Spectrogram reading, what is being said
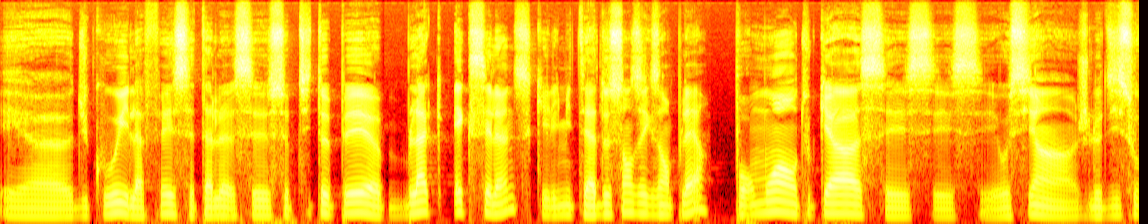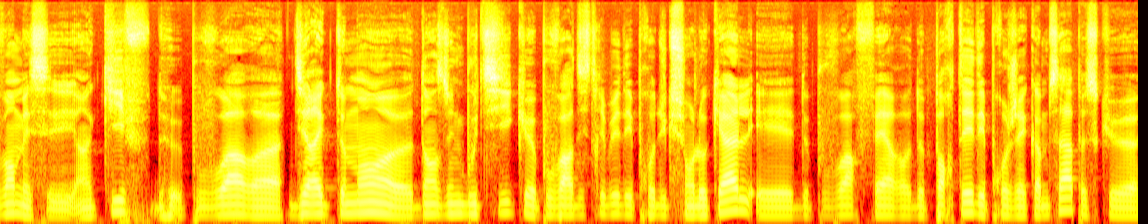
Et euh, du coup, il a fait cet al- ce, ce petit EP euh, Black Excellence, qui est limité à 200 exemplaires. Pour moi, en tout cas, c'est aussi un, je le dis souvent, mais c'est un kiff de pouvoir euh, directement euh, dans une boutique euh, pouvoir distribuer des productions locales et de pouvoir faire, de porter des projets comme ça, parce que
